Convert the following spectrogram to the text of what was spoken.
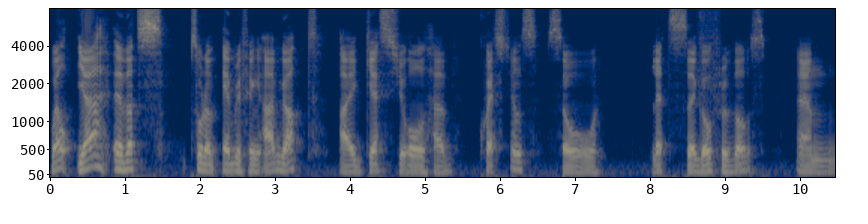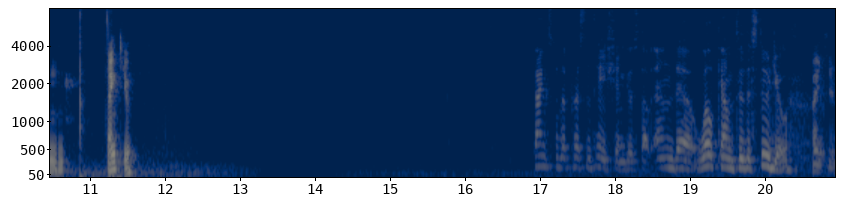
Well, yeah, uh, that's sort of everything I've got. I guess you all have questions, so let's uh, go through those. Um, thank you. Thanks for the presentation, Gustav, and uh, welcome to the studio. Thank you.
